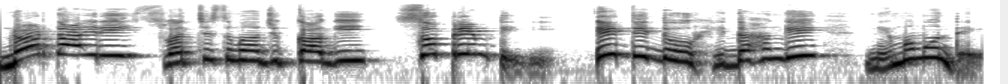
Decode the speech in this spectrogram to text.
ನೋಡ್ತಾ ಇರಿ ಸ್ವಚ್ಛ ಸಮಾಜಕ್ಕಾಗಿ ಸುಪ್ರೀಂ ಟಿವಿ. ಇದ್ದಿದ್ದು ಇದ್ದ ಹಂಗೆ ನಿಮ್ಮ ಮುಂದೆ.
